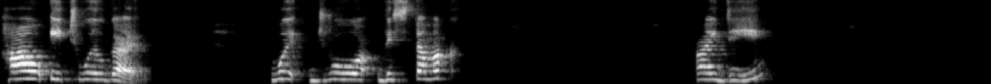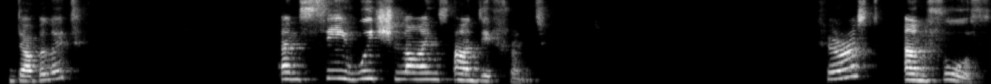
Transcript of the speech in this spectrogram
How it will go. We draw the stomach ID, double it, and see which lines are different. First and fourth.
